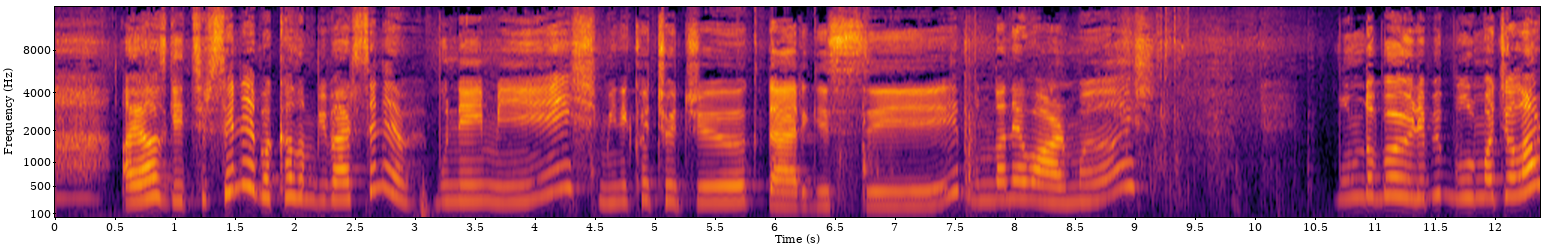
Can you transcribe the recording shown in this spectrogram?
Ayaz getirsene bakalım bir versene. Bu neymiş? Minika Çocuk dergisi. Bunda ne varmış? Bunda böyle bir bulmacalar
